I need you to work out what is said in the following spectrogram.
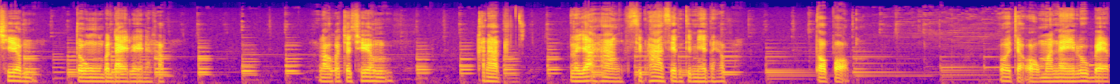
เชื่อมตรงบันไดเลยนะครับ เราก็จะเชื่อมขนาด ระยะห่าง 15เซนติเมตรนะครับ ต่อปอก ก็จะออกมาในรูปแบบ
